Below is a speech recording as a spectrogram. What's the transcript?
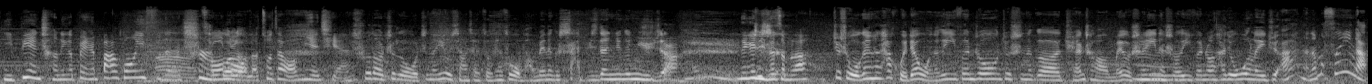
你变成了一个被人扒光衣服的赤裸裸裸裸的坐在我面前。说到这个，我真的又想起来昨天坐我旁边那个傻逼的那个女的，那个女的怎么了？就是我跟你说，她毁掉我那个一分钟，就是那个全场没有声音的时候，一分钟，她就问了一句啊，哪那么声音啊？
